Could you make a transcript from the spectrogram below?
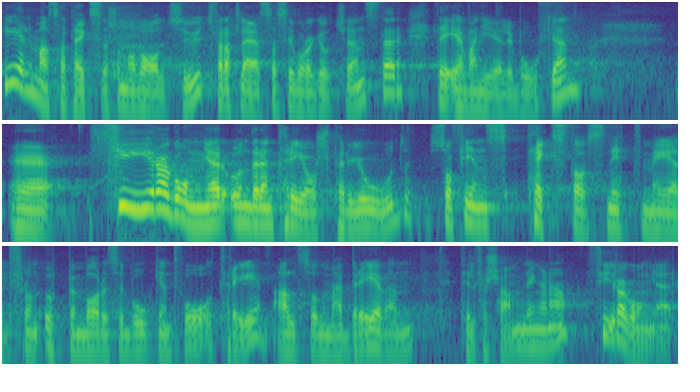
hel massa texter som har valts ut för att läsas i våra gudstjänster. Det är evangelieboken. Eh, Fyra gånger under en treårsperiod så finns textavsnitt med från Uppenbarelseboken 2 och 3, alltså de här breven till församlingarna. Fyra gånger.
